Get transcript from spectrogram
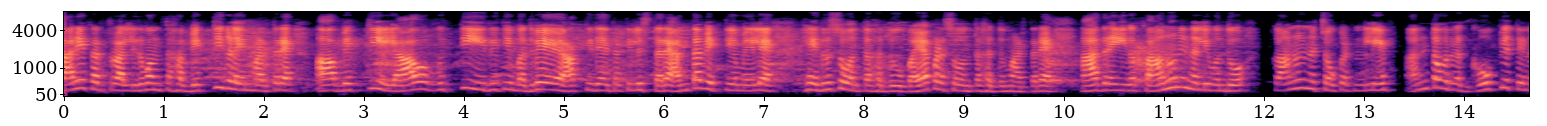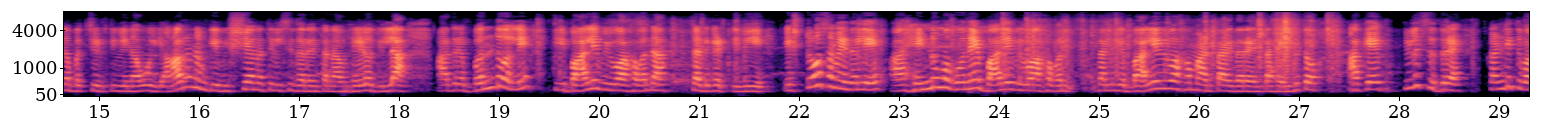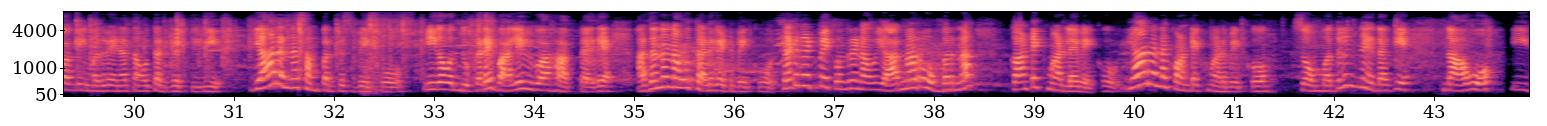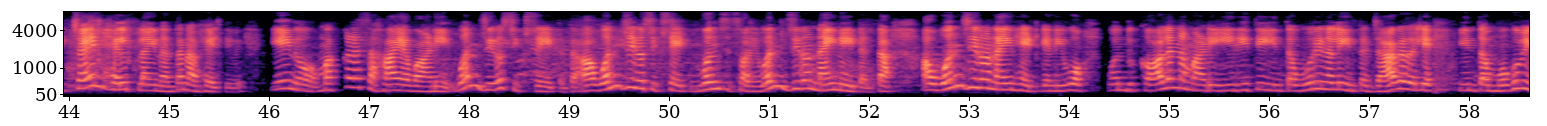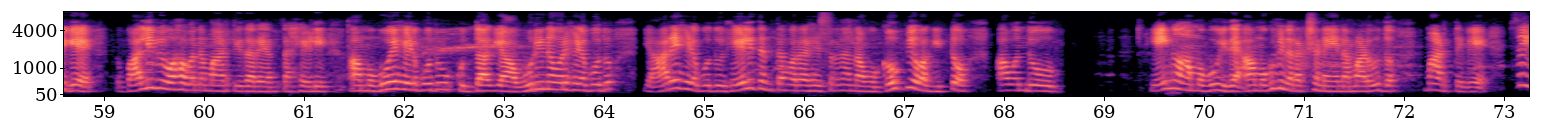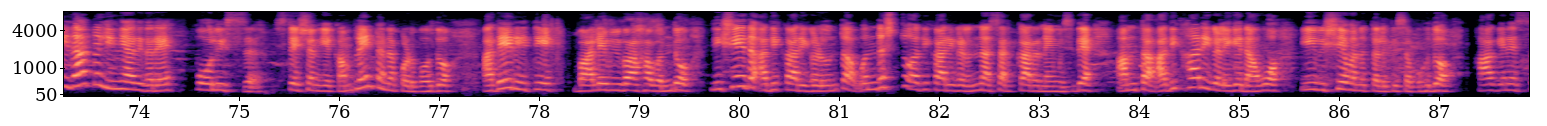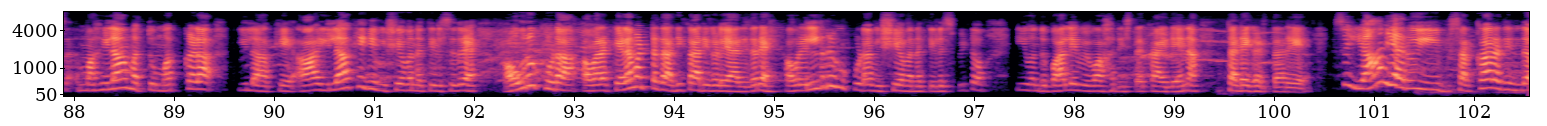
ಕಾರ್ಯಕರ್ತರು ಅಲ್ಲಿರುವಂತಹ ವ್ಯಕ್ತಿಗಳು ಏನ್ ಮಾಡ್ತಾರೆ? ಆ ವ್ಯಕ್ತಿ ಯಾವ ವ್ಯಕ್ತಿ ಈ ರೀತಿ ಮದುವೆ ಆಗ್ತಿದೆ ಅಂತ ತಿಳಿಸ್ತಾರೆ. ಅಂತ ವ್ಯಕ್ತಿಯ ಮೇಲೆ ಹೆದರಿಸುವಂತಹದ್ದು ಭಯಪಡಿಸುವಂತಹದ್ದು ಮಾಡ್ತಾರೆ. ಆದ್ರೆ ಈಗ ಕಾನೂನಿನಲ್ಲಿ ಒಂದು ಕಾನೂನಿನ ಚೌಕಟ್ಟಿನಲ್ಲಿ ಅಂಥವರ ಗೌಪ್ಯತೆಯನ್ನು ಬಚ್ಚಿಡ್ತೀವಿ. ನಾವು ಯಾರು ನಮಗೆ ವಿಷಯನ ತಿಳಿಸಿದ್ದಾರೆ ಅಂತ ನಾವು ಹೇಳೋದಿಲ್ಲ. ಆದರೆ ಬಂದು ಅಲ್ಲಿ ಈ ಬಾಲ್ಯ ವಿವಾಹವನ್ನ ತಡೆಗಟ್ತೀವಿ. ಎಷ್ಟೋ ಸಮಯದಲ್ಲಿ ಆ ಹೆಣ್ಣು ಮಗುನೇ ಬಾಲ್ಯ ವಿವಾಹವನ್ನ ತನಗೆ ಬಾಲ್ಯ ವಿವಾಹ ಮಾಡ್ತಾ ಇದ್ದಾರೆ ಅಂತ ಹೇಳ್ಬಿಟ್ಟು ಆಕೆ ತಿಳಿಸಿದ್ರೆ ಖಂಡಿತವಾಗ್ಲಿ ಈ ಮದುವೆಯನ್ನ ನಾವು ತಡೆಗಟ್ತೀವಿ. ಯಾರನ್ನ ಸಂಪರ್ಕಿಸಬೇಕು? ಈಗ ಒಂದು ಕಡೆ ಬಾಲ್ಯ ವಿವಾಹ ಆಗ್ತಾ ಇದೆ. ಅದನ್ನ ನಾವು ತಡೆಗಟ್ಟಬೇಕು ತಡೆಗಟ್ಟಬೇಕು ಅಂದ್ರೆ ನಾವು ಯಾರನ್ನಾರು ಒಬ್ಬರನ್ನ ಕಾಂಟ್ಯಾಕ್ಟ್ ಮಾಡಲೇಬೇಕು. ಯಾರನ್ನ ಕಾಂಟ್ಯಾಕ್ಟ್ ಮಾಡಬೇಕು? ಸೊ ಮೊದಲನೇದಾಗಿ ನಾವು ಈ ಚೈಲ್ಡ್ ಹೆಲ್ಪ್ ಲೈನ್ ಅಂತ ನಾವು ಹೇಳ್ತೀವಿ. ಏನು? ಮಕ್ಕಳ ಸಹಾಯವಾಣಿ ಒನ್ ಜೀರೋ ಸಿಕ್ಸ್ ಏಯ್ಟ್ ಅಂತ. ಆ one zero six eight one sorry one zero nine eight ಅಂತ. ಆ ಒನ್ ಜೀರೋ ನೈನ್ ಏಯ್ಟ್ಗೆ ನೀವು ಒಂದು ಕಾಲನ್ನು ಮಾಡಿ ಈ ರೀತಿ ಇಂಥ ಊರಿನಲ್ಲಿ, ಇಂಥ ಜಾಗದಲ್ಲಿ, ಇಂಥ ಮಗುವಿಗೆ ಬಾಲ್ಯ ವಿವಾಹವನ್ನು ಮಾಡ್ತಿದ್ದಾರೆ ಅಂತ ಹೇಳಿ ಆ ಮಗುವೇ ಹೇಳ್ಬೋದು, ಖುದ್ದಾಗಿ ಆ ಊರಿನವರು ಹೇಳ್ಬೋದು, ಯಾರೇ ಹೇಳ್ಬೋದು, ಹೇಳಿದಂತಹವರ ಹೆಸರನ್ನ ನಾವು ಗೌಪ್ಯವಾಗಿಟ್ಟು ಆ ಒಂದು ಏನು ಆ ಮಗು ಇದೆ? ಆ ಮಗುವಿನ ರಕ್ಷಣೆಯನ್ನ ಮಾಡುವುದು ಮಾಡ್ತೇವೆ. ಸೊ ಇದಾದ್ಮೇಲೆ ಇನ್ಯಾರಿದ್ದಾರೆ? ಪೊಲೀಸ್ ಸ್ಟೇಷನ್ಗೆ ಕಂಪ್ಲೇಂಟ್ ಅನ್ನ ಕೊಡಬಹುದು ಅದೇ ರೀತಿ ಬಾಲ್ಯ ವಿವಾಹ ಒಂದು ನಿಷೇಧ ಅಧಿಕಾರಿಗಳು ಅಂತ ಒಂದಷ್ಟು ಅಧಿಕಾರಿಗಳನ್ನು ಸರ್ಕಾರ ನೇಮಿಸಿದೆ. ಅಂತ ಅಧಿಕಾರಿಗಳಿಗೆ ನಾವು ಈ ವಿಷಯವನ್ನು ತಲುಪಿಸಬಹುದು. ಹಾಗೆಯೇ ಮಹಿಳಾ ಮತ್ತು ಮಕ್ಕಳ ಇಲಾಖೆ, ಆ ಇಲಾಖೆಗೆ ವಿಷಯವನ್ನು ತಿಳಿಸಿದ್ರೆ ಅವರು ಕೂಡ ಅವರ ಕೆಳಮಟ್ಟದ ಅಧಿಕಾರಿಗಳು ಯಾರಿದ್ದಾರೆ ಅವರೆಲ್ಲರಿಗೂ ಕೂಡ ವಿಷಯವನ್ನು ತಿಳಿಸ್ಬಿಟ್ಟು ಈ ಒಂದು ಬಾಲ್ಯ ವಿವಾಹ ನಿಷೇಧ ಕಾಯ್ದೆಯನ್ನ ತಡೆಗಟ್ತಾರೆ. ಸೊ ಯಾರ್ಯಾರು ಈ ಸರ್ಕಾರದಿಂದ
